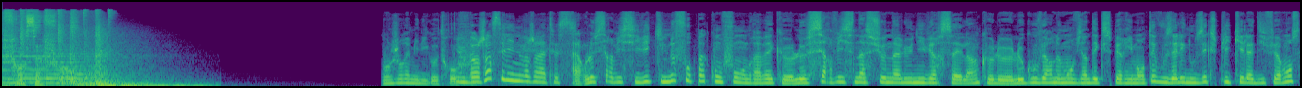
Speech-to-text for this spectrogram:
France Info. Bonjour Émilie Gautreau. Bonjour Céline, bonjour à tous. Alors le service civique, il ne faut pas confondre avec euh, le service national universel hein, que le, le, gouvernement vient d'expérimenter. Vous allez nous expliquer la différence.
